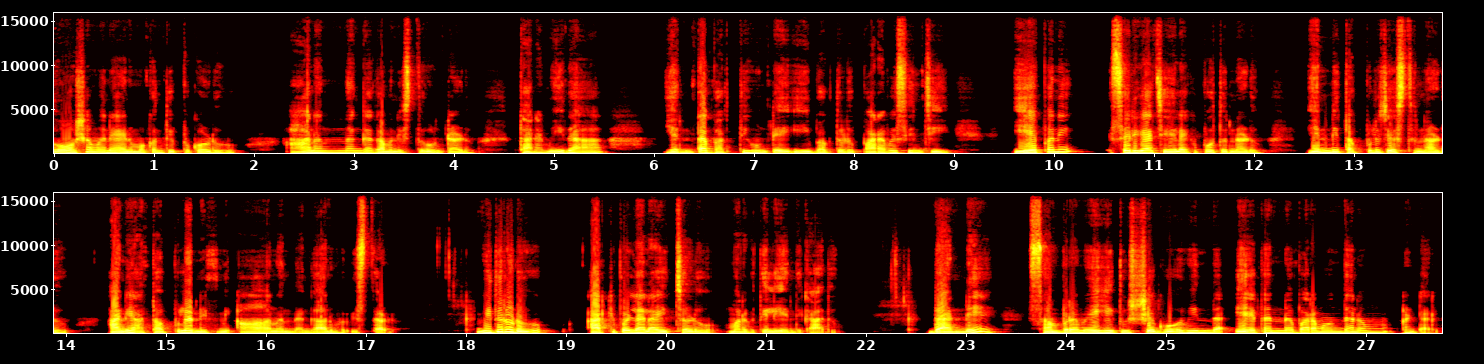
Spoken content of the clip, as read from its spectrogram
దోషమని ఆయన ముఖం తిప్పుకోడు. ఆనందంగా గమనిస్తూ ఉంటాడు. తన మీద ఎంత భక్తి ఉంటే ఈ భక్తుడు పరవశించి ఏ పని సరిగా చేయలేకపోతున్నాడు ఎన్ని తప్పులు చేస్తున్నాడు అని ఆ తప్పులన్నింటినీ ఆనందంగా అనుభవిస్తాడు. విదురుడు అరటిపళ్ళు ఎలా ఇచ్చాడో మనకు తెలియంది కాదు. దాన్నే సంభ్రమేహి తుష్య గోవింద ఏతన్న పరమంధనం అంటారు.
